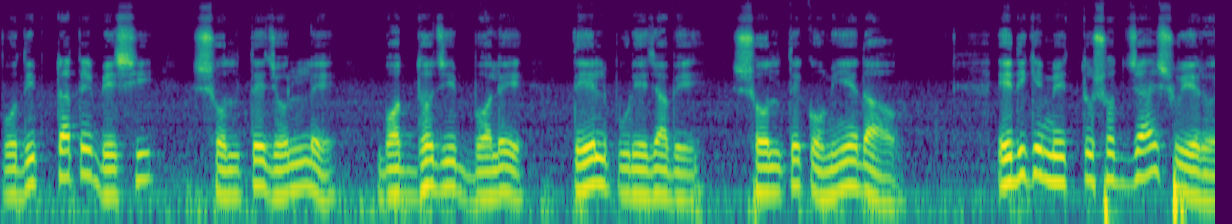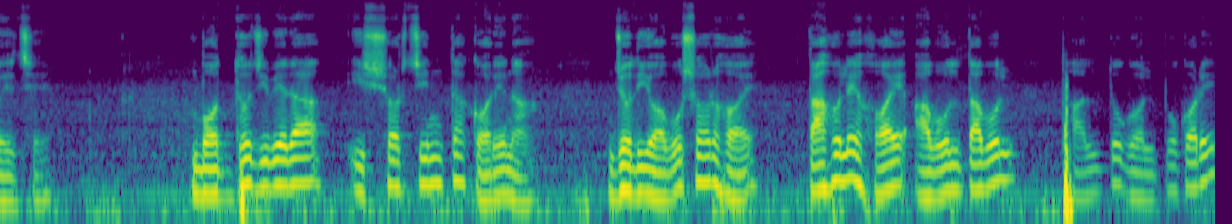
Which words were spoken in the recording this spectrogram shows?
প্রদীপটাতে বেশি সলতে জ্বললে বদ্ধজীব বলে, তেল পুড়ে যাবে, সলতে কমিয়ে দাও। এদিকে মৃত্যুসজ্জায় শুয়ে রয়েছে। বদ্ধজীবেরা ঈশ্বর চিন্তা করে না। যদি অবসর হয়, তাহলে হয় আবোল তাবোল ফালতু গল্প করে,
